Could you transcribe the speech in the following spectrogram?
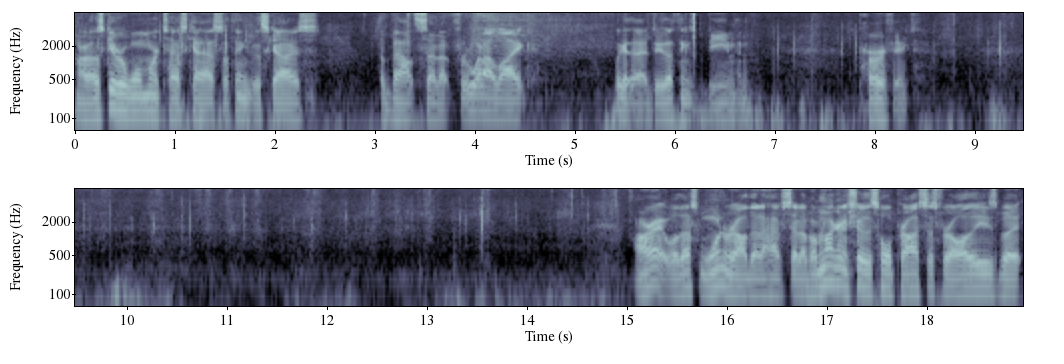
All right, let's give her one more test cast. I think this guy's about set up for what I like. Look at that, dude. That thing's beaming. Perfect. All right, well, that's one rod that I have set up. I'm not going to show this whole process for all of these, but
